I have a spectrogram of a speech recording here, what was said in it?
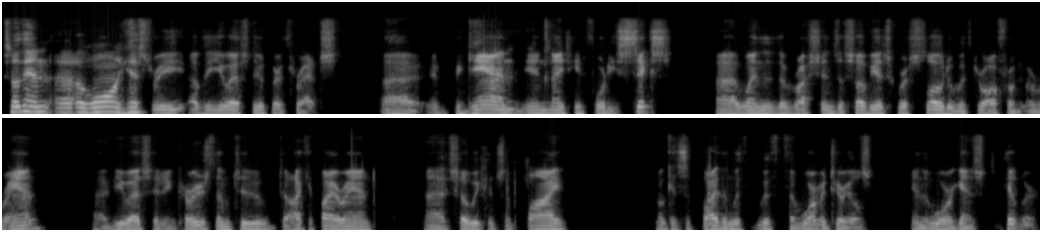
So then uh, a long history of the US nuclear threats. Uh, it began in 1946 uh, when the Russians, the Soviets were slow to withdraw from Iran. Uh, the US had encouraged them to, to occupy Iran uh, so we could supply we could supply them with with the war materials in the war against Hitler.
